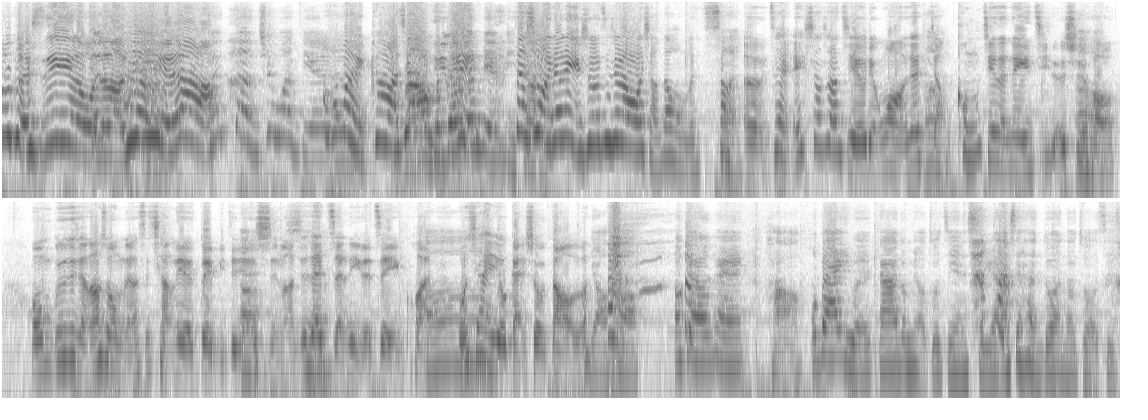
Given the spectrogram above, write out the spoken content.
太不可思议了，我的老天爷啊！真的，你去问别人。Oh my god！这样我们不要跟别人比。但是我一定要跟你说，这就让我想到我们上呃在哎上上集有点忘了，在讲空间的那一集的时候，我们不是就讲到说我们俩是强烈的对比这件事嘛？就在整理的这一块，我现在有感受到了。OK OK，好，我本来以为大家都没有做这件事，原来是很多人都做了这件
